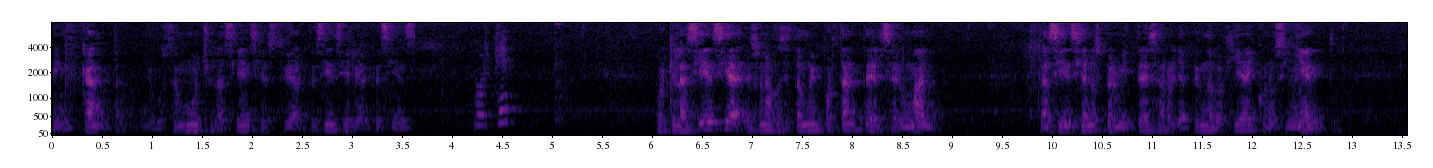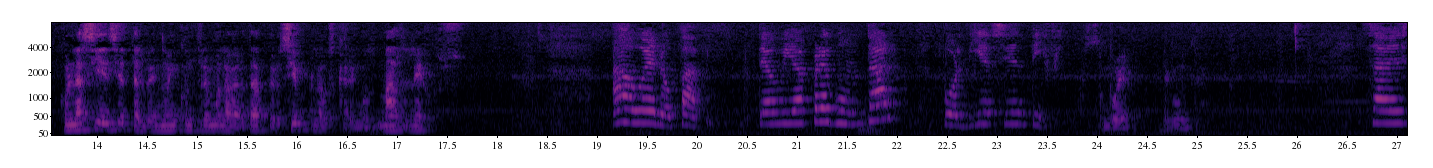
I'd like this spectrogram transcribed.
Me encanta, me gusta mucho la ciencia, estudiar de ciencia y leer de ciencia. ¿Por qué? Porque la ciencia es una faceta muy importante del ser humano. La ciencia nos permite desarrollar tecnología y conocimiento. Con la ciencia tal vez no encontremos la verdad, pero siempre la buscaremos más lejos. Ah, bueno, papi. Te voy a preguntar por 10 científicos. Bueno, pregunta. ¿Sabes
